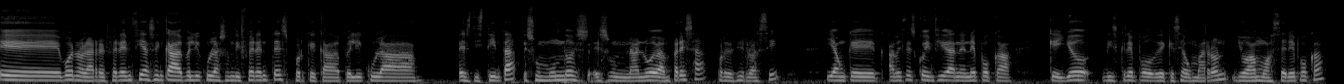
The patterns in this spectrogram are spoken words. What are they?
Eh, bueno, las referencias en cada película son diferentes porque cada película es distinta, es un mundo, es, es una nueva empresa, por decirlo así. Y aunque a veces coincidan en época que yo discrepo de que sea un marrón, yo amo hacer época.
